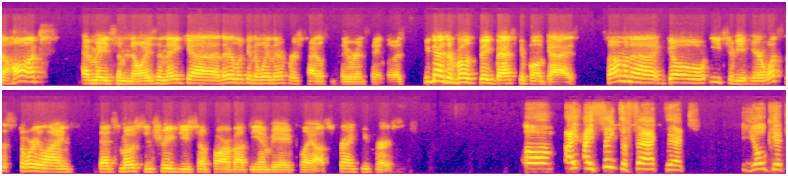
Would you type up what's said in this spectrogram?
the Hawks have made some noise, and they uh, they're looking to win their first title since they were in St. Louis. You guys are both big basketball guys, so I'm gonna go each of you here. What's the storyline that's most intrigued you so far about the NBA playoffs? Frank, you first. Um, I, I think the fact that Jokic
